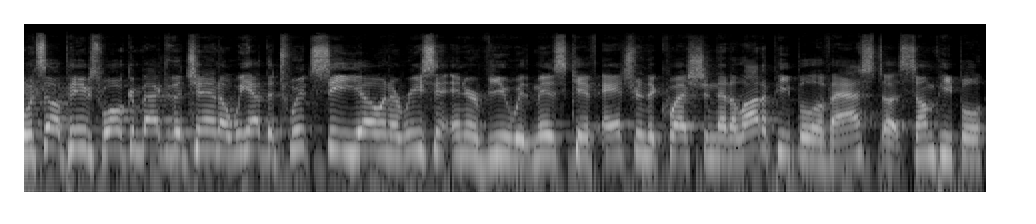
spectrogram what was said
What's up, peeps? Welcome back to the channel. We have the Twitch CEO in a recent interview with Mizkif answering the question that a lot of people have asked. Uh, some people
